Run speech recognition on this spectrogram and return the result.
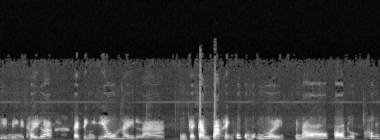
thì mình thấy là cái tình yêu hay là cái cảm giác hạnh phúc của mỗi người ấy, nó có được không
